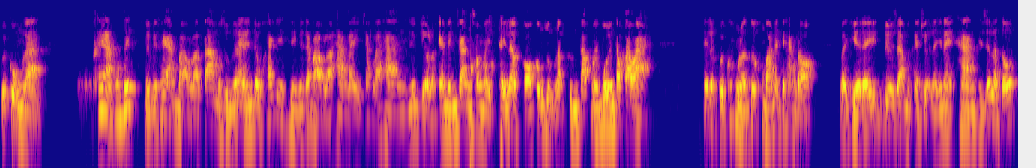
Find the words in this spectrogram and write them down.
Cuối cùng là ờ, khách hàng không thích bởi vì khách hàng bảo là ta mà dùng cái này đến đầu khách ấy, thì người ta bảo là hàng này chắc là hàng như kiểu là kem đánh răng xong rồi thấy là có công dụng làm cứng tóc rồi bôi lên tóc tao à thế là cuối cùng là tôi không bán được cái hàng đó. Vậy thì ở đây đưa ra một cái chuyện là như này hàng thì rất là tốt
